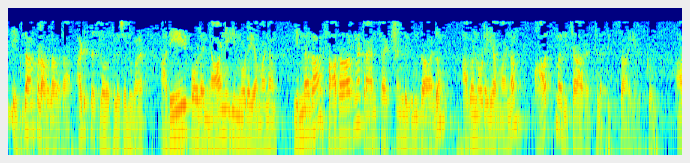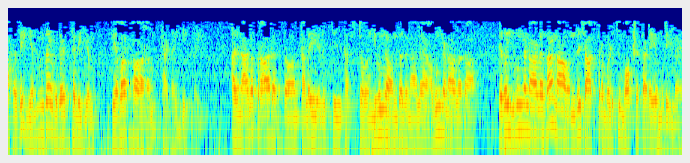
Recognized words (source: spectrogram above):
இது எக்ஸாம்பிள் அவ்வளவுதான். அடுத்த ஸ்லோகத்துல சொல்லுவார். அதே போல ஞானியினுடைய மனம் என்னதான் சாதாரண டிரான்சாக்சன்ல இருந்தாலும் அவனுடைய மனம் ஆத்ம விசாரத்துல பிக்ஸ் ஆயிருக்கும். ஆகவே எந்த விதத்திலையும் விவகாரம் தடை இல்லை. அதனால பிராரப்தம் தலையெழுத்து கஷ்டம் இவங்க வந்ததுனால அவங்கனாலதான். ஏதோ இவங்கனாலதான் நான் வந்து சாஸ்திரம் படிச்சு மோட்சத்தை அடைய முடியல.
